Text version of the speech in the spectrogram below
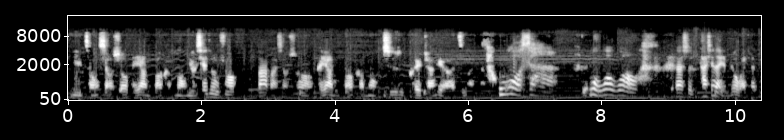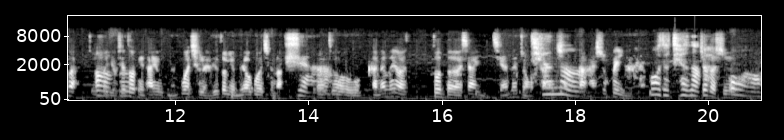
你从小时候培养的宝可梦，有些就是说，爸爸小时候培养的宝可梦，其实是可以传给儿子的。哇塞对！哇哇哇！但是他现在也没有完全断，就是有些作品他又可能过去了，有些作品没有过去了，是那啊，就可能没有做的像以前那种传承，但还是会有。我的天哪！这个是哇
